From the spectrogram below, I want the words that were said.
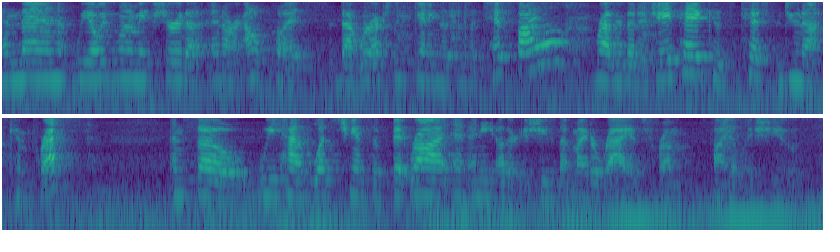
And then we always wanna make sure that in our outputs that we're actually scanning this as a TIFF file rather than a JPEG because TIFFs do not compress. And so we have less chance of bit rot and any other issues that might arise from file issues.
